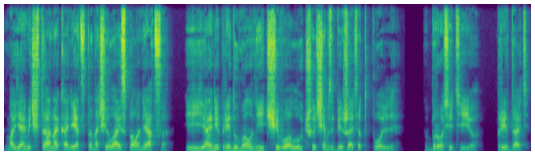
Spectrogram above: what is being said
Моя мечта наконец-то начала исполняться, и я не придумал ничего лучше, чем сбежать от Полли. Бросить ее, предать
